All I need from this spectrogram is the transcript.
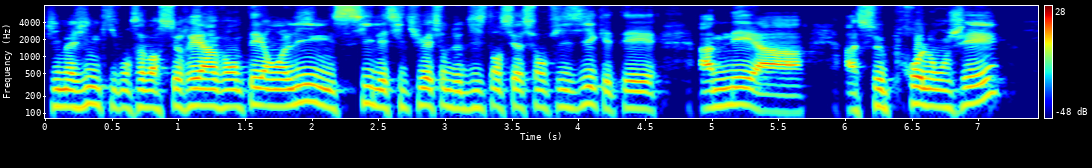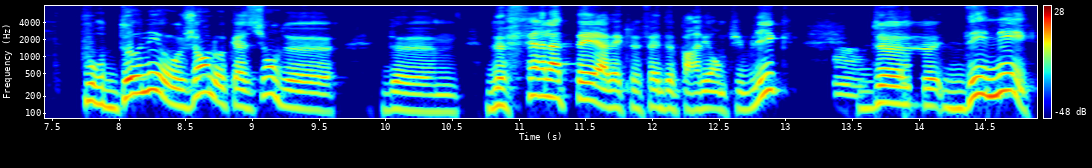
J'imagine qu'ils vont savoir se réinventer en ligne si les situations de distanciation physique étaient amenées à, se prolonger pour donner aux gens l'occasion de, de, faire la paix avec le fait de parler en public, mmh. d'aimer Mm.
